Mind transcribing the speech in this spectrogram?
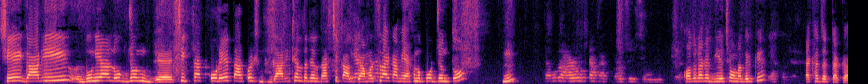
সেই গাড়ি দুনিয়ার লোকজন ঠিকঠাক করে তারপর গাড়ি ঠেলতে ঠেলতে আসছে কালকে। আমার ফ্লাইট আমি এখনও পর্যন্ত হুম? কত টাকা দিয়েছে ওনাদেরকে? এক হাজার। টাকা।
